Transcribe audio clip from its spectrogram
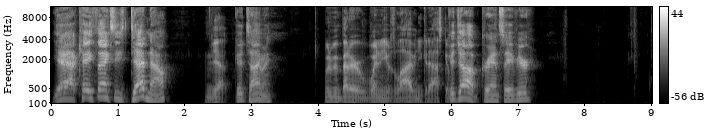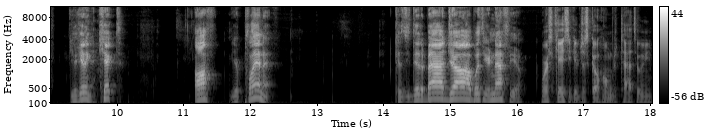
Yeah, Kay thanks he's dead now. Yeah. Good timing. Would have been better when he was alive and you could ask him. Good job, Grand Savior. You're getting Yeah. kicked off your planet because you did a bad job with your nephew. Worst case, you could just go home to Tatooine.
